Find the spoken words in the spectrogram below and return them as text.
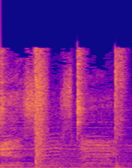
Guess who's back?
